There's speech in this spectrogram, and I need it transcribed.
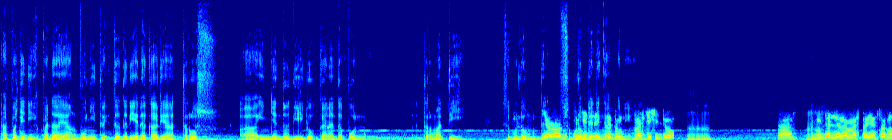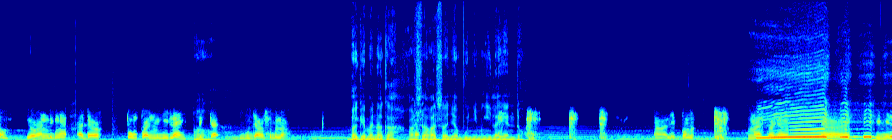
apa jadi kepada yang bunyi traktor tadi? Adakah dia terus uh, enjin tu dihidupkan ataupun termati sebelum Dia sebelum dia dengar tu bunyi? masih hidup. Mhm. Ha? Mhm. Kemudian dalam masa yang sama, dia orang dengar ada perempuan menilai Oh. dekat gudang sebelah. Bagaimanakah rasa-rasanya bunyi mengilaian tu? Ha, lepas masa yang yang ingin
